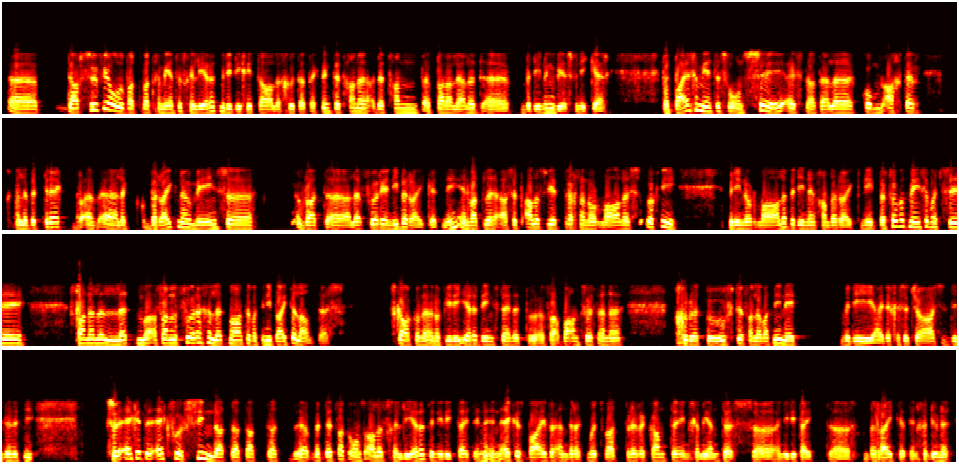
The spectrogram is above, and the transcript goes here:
uh daar soveel wat wat gemeentes geleer het met die digitale goed dat ek dink dit gaan 'n dit gaan 'n parallelle uh, bediening wees van die kerk. Wat baie gemeentes vir ons sê is dat hulle kom agter hulle betrek uh, hulle bereik nou mense wat uh, hulle voorheen nie bereik het nie en wat hulle as dit alles weer terug na normaal is ook nie met die normale bediening gaan bereik nie. Byvoorbeeld mense wat sê van hulle lid van hulle vorige lidmate wat in die buiteland is skakel nou in op hierdie eredienste en dit beantwoord aan 'n groot behoefte van hulle wat nie net met die huidige situasie doen dit nie. So ek het ek voorsien dat dat dat dat uh, met dit wat ons alles geleer het in hierdie tyd en en ek is baie beïndruk met wat predikante en gemeentes uh, in hierdie tyd uh, bereik het en gedoen het.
